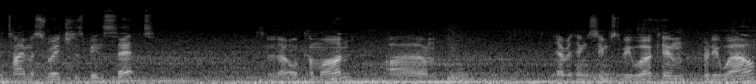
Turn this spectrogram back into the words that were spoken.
the timer switch has been set, so that will come on. Um, everything seems to be working pretty well.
